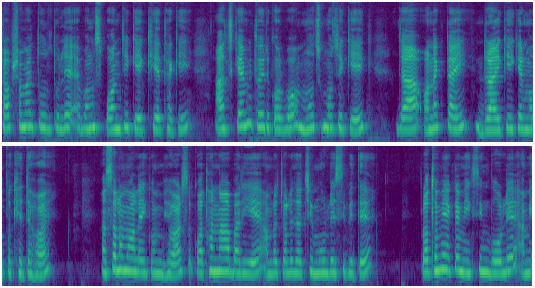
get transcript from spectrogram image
সব সময় তুলতুলে এবং স্পঞ্জি কেক খেয়ে থাকি। আজকে আমি তৈরি করব মুচমুচে কেক, যা অনেকটাই ড্রাই কেকের মতো খেতে হয়। আসসালামু আলাইকুম ভিওয়ার্স কথা না বাড়িয়ে আমরা চলে যাচ্ছি মূল রেসিপিতে। প্রথমে একটা মিক্সিং বোলে আমি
